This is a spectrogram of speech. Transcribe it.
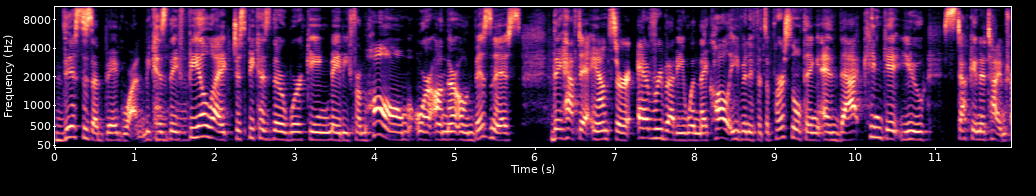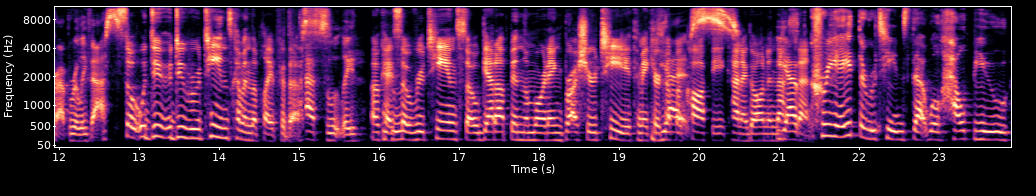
this is a big one because mm-hmm. they feel like just because they're working maybe from home or on their own business, they have to answer everybody when they call, even if it's a personal thing, and that can get you stuck in a time trap really fast. So, do do routines come into play for this? Absolutely. Okay, mm-hmm. so routines. So, get up in the morning, brush your teeth, make your yes. cup of coffee, kind of going in that yeah, sense. Create the routines that will help you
